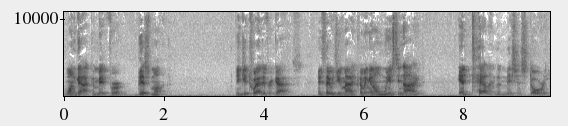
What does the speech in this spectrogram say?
one guy commit for this month. You can get 12 different guys and say, Would you mind coming in on Wednesday night and telling the mission story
